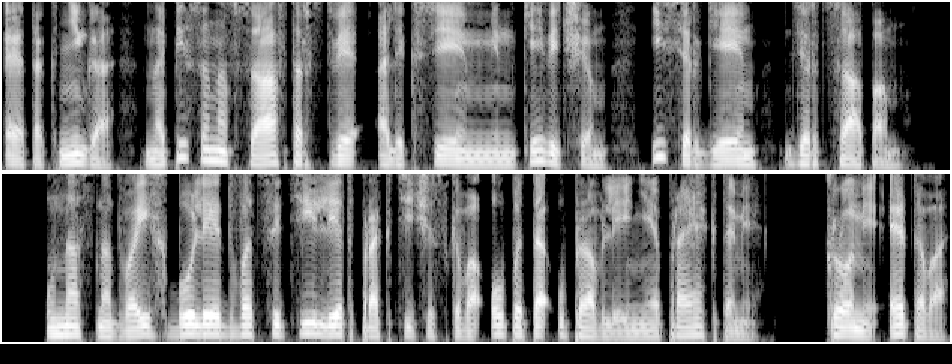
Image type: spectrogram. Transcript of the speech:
Эта книга написана в соавторстве Алексеем Минкевичем и Сергеем Дерцапом. У нас на двоих более 20 лет практического опыта управления проектами. Кроме этого,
